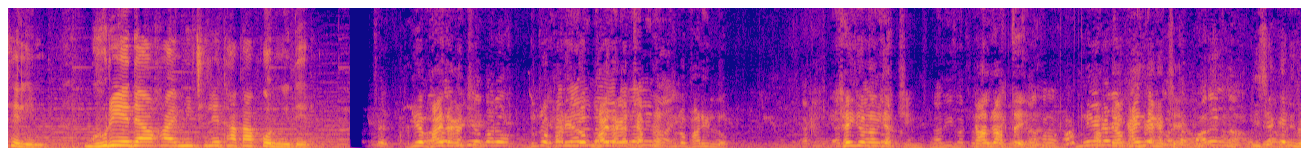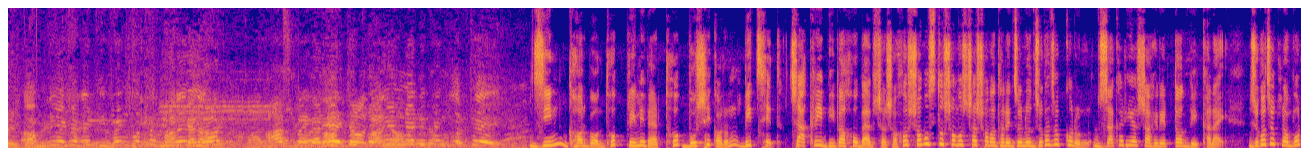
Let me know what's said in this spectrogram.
সেলিম। ঘুরিয়ে দেওয়া হয় মিছিলে থাকা কর্মীদের। দুটো লোক ভয় দেখাচ্ছে আপনার, দুটো লোক। সেই জন্য আমি যাচ্ছি। কাল রাত্রে। আপনি এটাকে আমাকে দেখাচ্ছে পারেন না। কিসেকে ডিফেন্ড আপনি এটাকে ডিফেন্ড করতে পারেন না। আজ কয় গাড়ি যাও যাও পারেন না ডিফেন্ড করতে। জিন ঘরবন্ধ প্রেমে ব্যর্থ বশীকরণ বিচ্ছেদ চাকরি বিবাহ ব্যবসা সহ সমস্ত সমস্যা সমাধানের জন্য যোগাযোগ করুন জাকারিয়া সাহেবের তদবিরখানায় যোগাযোগ নম্বর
